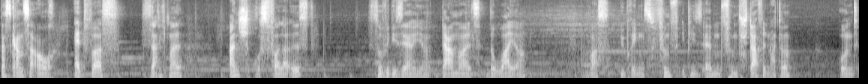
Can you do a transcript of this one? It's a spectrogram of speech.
das Ganze auch etwas, sag ich mal, anspruchsvoller ist. So wie die Serie damals The Wire, was übrigens fünf, Epis äh, fünf Staffeln hatte. Und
